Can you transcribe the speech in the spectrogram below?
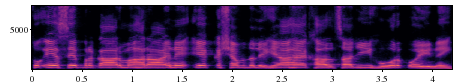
ਸੋ ਇਸੇ ਪ੍ਰਕਾਰ ਮਹਾਰਾਜ ਨੇ ਇੱਕ ਸ਼ਬਦ ਲਿਖਿਆ ਹੈ ਖਾਲਸਾ ਜੀ ਹੋਰ ਕੋਈ ਨਹੀਂ।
